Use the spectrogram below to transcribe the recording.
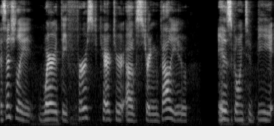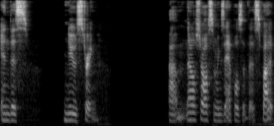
essentially where the first character of string value is going to be in this new string. Um, and I'll show off some examples of this, but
